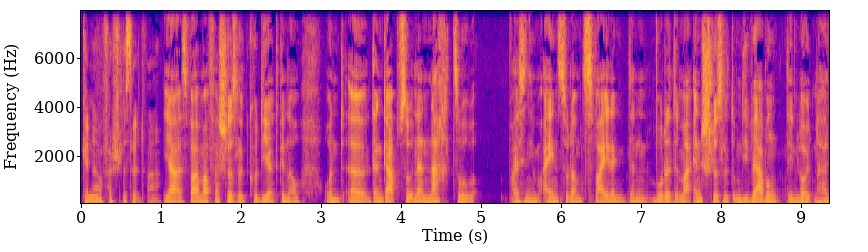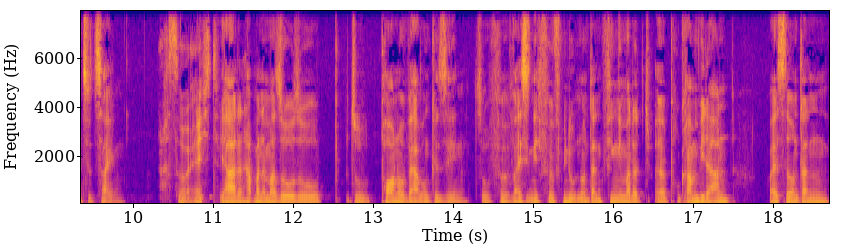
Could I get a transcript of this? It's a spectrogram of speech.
Genau, verschlüsselt war. Ja, es war immer verschlüsselt, kodiert, genau. Und äh, dann gab's so in der Nacht so, weiß ich nicht, um eins oder um zwei, dann, dann wurde das immer entschlüsselt, um die Werbung den Leuten halt zu zeigen. Ach so, echt? Ja, dann hat man immer so so so Porno-Werbung gesehen, so für, weiß ich nicht, fünf Minuten und dann fing immer das äh, Programm wieder an, weißt du, und dann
